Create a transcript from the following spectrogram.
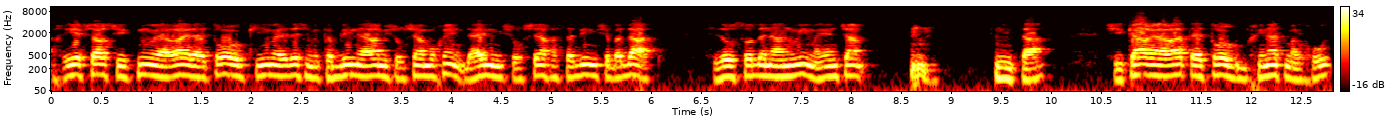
אך אי אפשר שייתנו הערה אל האתרוג כי אם על ידי שמקבלים הערה משורשי המוחין, דהיינו משורשי החסדים שבדעת, שזהו סוד הנענועים, עיין שם. נמצא שעיקר הערת האתרוג בחינת מלכות,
